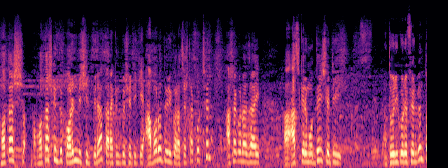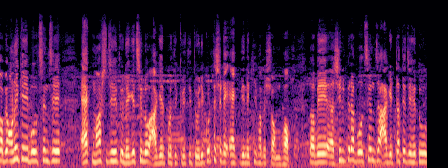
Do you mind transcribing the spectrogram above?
হতাশ হতাশ কিন্তু করেননি শিল্পীরা, তারা কিন্তু সেটিকে আবারও তৈরি করার চেষ্টা করছেন। আশা করা যায় আজকের মধ্যেই সেটি তৈরি করে ফেলবেন। তবে অনেকেই বলছেন যে এক মাস যেহেতু লেগেছিল আগের প্রতিকৃতি তৈরি করতে, সেটা একদিনে কীভাবে সম্ভব? তবে শিল্পীরা বলছেন যে আগেরটাতে যেহেতু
